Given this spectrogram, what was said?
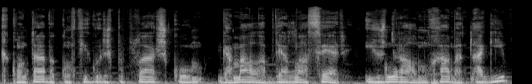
que contava com figuras populares como Gamal Abdel Nasser e o general Muhammad Naguib,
